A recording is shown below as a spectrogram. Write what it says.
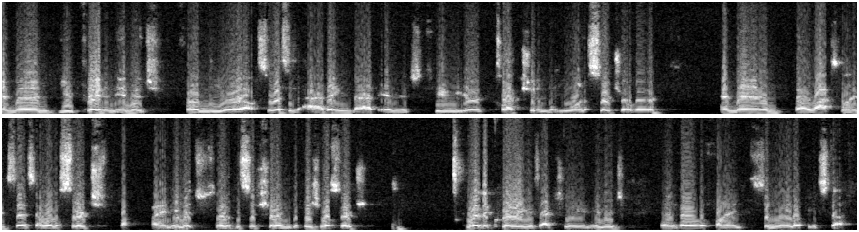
and then you create an image from the URL. So this is adding that image to your collection that you want to search over. And then the last line says, I want to search by an image. So this is showing the visual search, where the query is actually an image, and it will find similar looking stuff.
